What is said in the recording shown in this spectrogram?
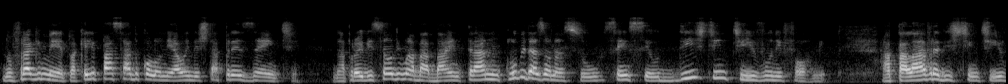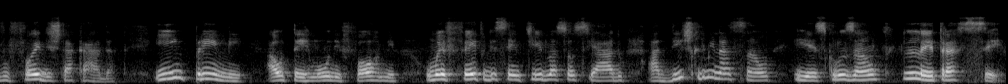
No fragmento, aquele passado colonial ainda está presente na proibição de uma babá entrar num clube da Zona Sul sem seu distintivo uniforme. A palavra distintivo foi destacada e imprime ao termo uniforme um efeito de sentido associado à discriminação e exclusão, letra C.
